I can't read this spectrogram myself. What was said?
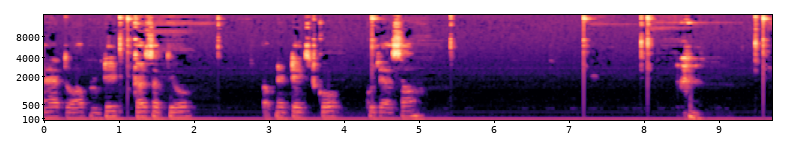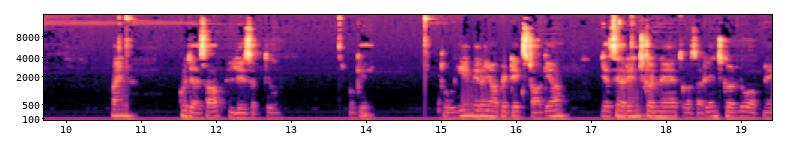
हैं तो आप रोटेट कर सकते हो अपने टेक्स्ट को, कुछ ऐसा फाइन ऐसा आप ले सकते हो। ओके तो ये मेरा यहाँ पे टेक्स्ट आ गया। जैसे अरेंज करने हैं, थोड़ा सा अरेंज कर लो अपने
